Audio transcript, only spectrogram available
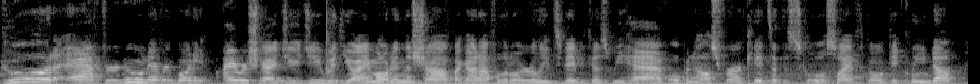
Good afternoon, everybody. Irish Guy GG with you. I am out in the shop. I got off a little early today because we have open house for our kids at the school, so I have to go get cleaned up.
